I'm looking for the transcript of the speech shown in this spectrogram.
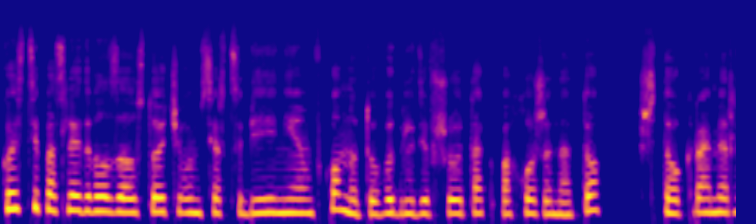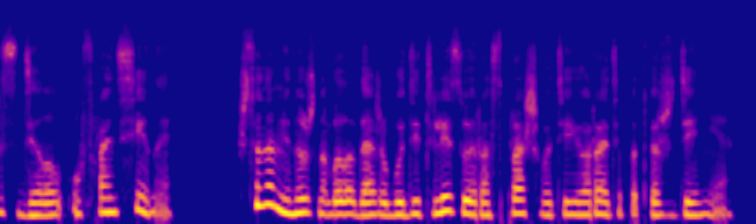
Кости последовал за устойчивым сердцебиением в комнату, выглядевшую так похоже на то, что Крамер сделал у Франсины, что нам не нужно было даже будить Лизу и расспрашивать ее ради подтверждения.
